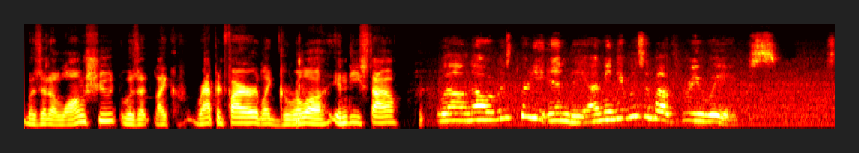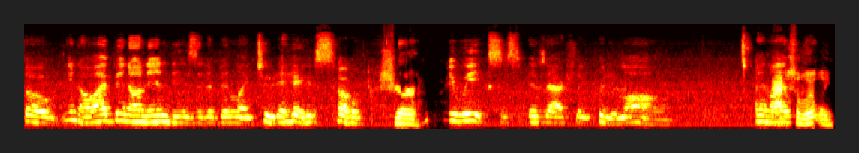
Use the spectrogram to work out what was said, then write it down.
Was it a long shoot? Was it like rapid fire, like guerrilla indie style? Well, no, it was pretty indie. I mean, it was about three weeks. So you know, I've been on indies that have been like two days. So Sure, three weeks is, is actually pretty long. And I was absolutely.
